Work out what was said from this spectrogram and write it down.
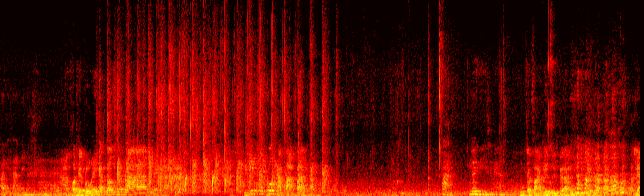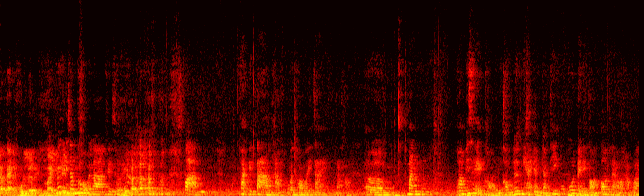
ฝากติดตามด้วยนะคะ อ่าขอเสียงปรบมือให้กับน้องชปรางนะครับอะทีนี้ให้พวกกับฝากบ้างครับฝากเรื่องนี้ใช่ไหมคะ คุณจะฝากเรื่องอื่นก็ได้ผมไม่เกี่ยวเลยแล้วแต่คุณเลยไม่อยู่ไม่ในมีฉันมือ ถ่วงเวลาเฉยๆ ฝากฝากติดตามค่ะ วันทองไว้ใจนะคะเอิ่มมันความพิเศษของของเรื่องเนี้ยอย่างอย่างที่พูดไปในตอนต้นแล้วอะค่ะว่า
